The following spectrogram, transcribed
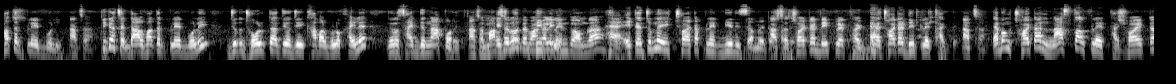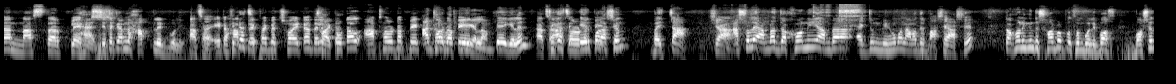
ভাতের প্লেট বলি। আচ্ছা। ঠিক আছে? ডাল ভাতের প্লেট বলি যদি ঝোল জাতীয় যে খাবারগুলো খাইলে যেন সাইড দিয়ে না পড়ে। আচ্ছা মাছের ভাতে বাঙালি কিন্তু আমরা হ্যাঁ এটার জন্য এই ছয়টা প্লেট দিয়ে দিচ্ছি আমরা এটা আচ্ছা ছয়টা ডিপ প্লেট থাকবে। হ্যাঁ ছয়টা ডিপ প্লেট থাকবে। আচ্ছা। এবং ছয়টা নাস্তার প্লেট থাকবে। ছয়টা নাস্তার প্লেট হ্যাঁ যেটাকে আমরা হাফ প্লেট বলি। আচ্ছা এটা হাফ প্লেট থাকবে ছয়টা তাহলে টোটাল আঠারোটা প্লেট আঠারোটা পেয়ে গেলাম। পেয়ে গেলেন। আচ্ছা, ঠিক আছে? এরপর আসেন ভাই চা চা। আসলে আমরা যখনই আমরা একজন মেহমান আমাদের বাসে আসে তখনই কিন্তু সর্বপ্রথম বলি বস বসেন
